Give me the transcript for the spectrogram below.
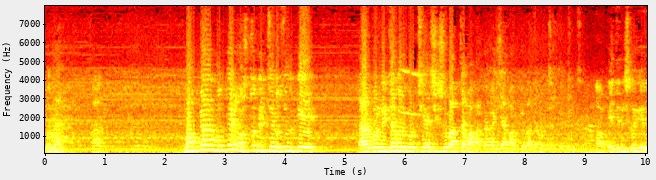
কোথায়? মক্কার মধ্যে কষ্ট দিচ্ছে রসুলকে। তার উপর নির্যাতন করছে। শিশু বাচ্চা মা ফাতে মাইছে বাপকে বাঁচানোর চেষ্টা করছে। এই জিনিস হয়ে গেল।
